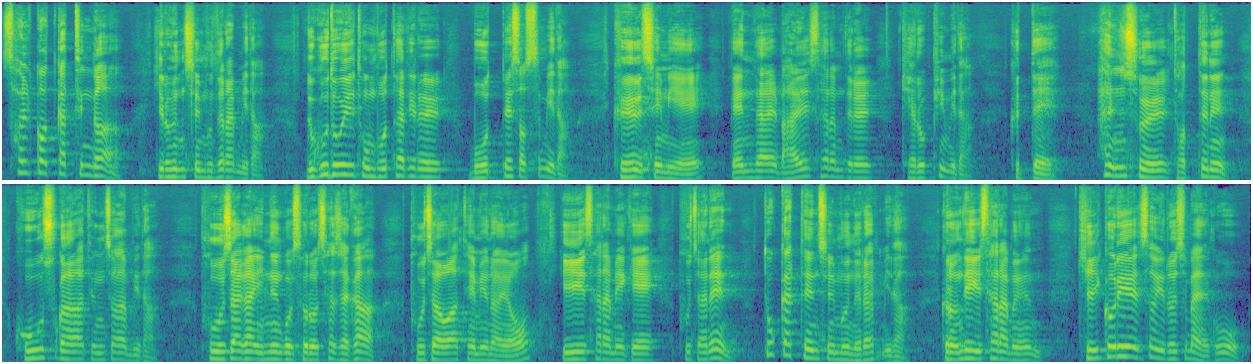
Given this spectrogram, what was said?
설 것 같은가, 이런 질문을 합니다. 누구도 이 돈 보따리를 못 뺏었습니다. 그 재미에 맨날 마을 사람들을 괴롭힙니다. 그때 한술 더 뜨는 고수가 등장합니다. 부자가 있는 곳으로 찾아가 부자와 대면하여 이 사람에게 부자는 똑같은 질문을 합니다. 그런데 이 사람은 길거리에서 이러지 말고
